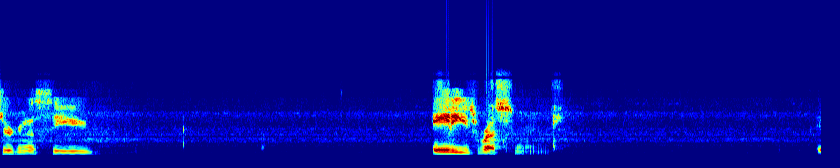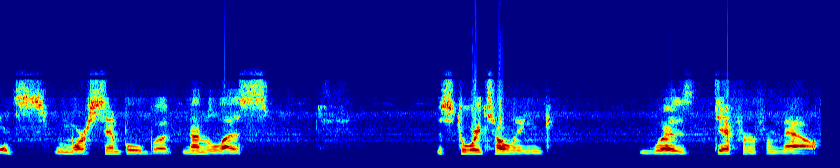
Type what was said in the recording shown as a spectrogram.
you're going to see 80s wrestling it's more simple but nonetheless the storytelling was different from now.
